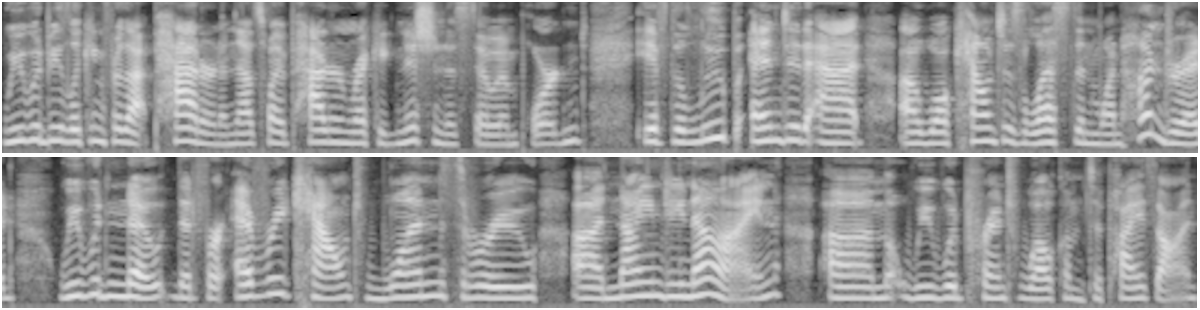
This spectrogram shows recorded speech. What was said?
we would be looking for that pattern, and that's why pattern recognition is so important. If the loop ended at uh, while count is less than 100, we would note that for every count 1 through uh, 99, um, we would print welcome to Python.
